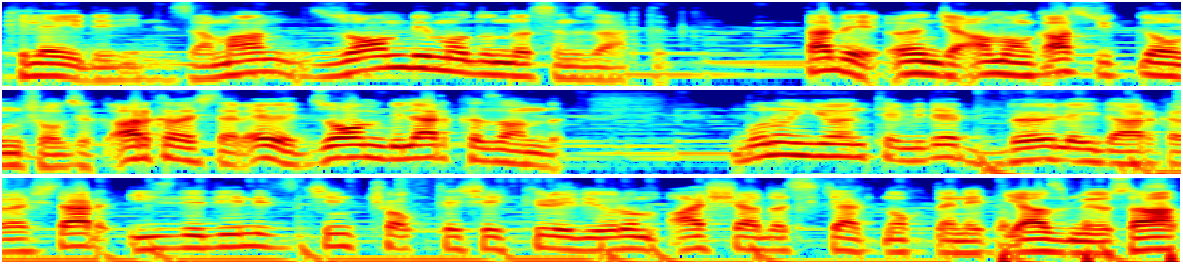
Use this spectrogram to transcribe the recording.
play dediğiniz zaman zombi modundasınız artık. Tabi önce Among Us yüklü olmuş olacak. Arkadaşlar evet zombiler kazandı. Bunun yöntemi de böyleydi arkadaşlar. İzlediğiniz için çok teşekkür ediyorum. Aşağıda skelt.net yazmıyorsa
